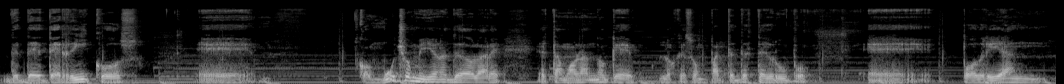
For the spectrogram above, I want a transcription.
de, ricos eh, con muchos millones de dólares. Estamos hablando que los que son parte de este grupo eh, podrían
